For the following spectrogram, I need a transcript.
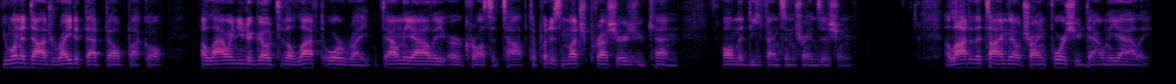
You want to dodge right at that belt buckle, allowing you to go to the left or right, down the alley or across the top to put as much pressure as you can on the defense in transition. A lot of the time, they'll try and force you down the alley.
